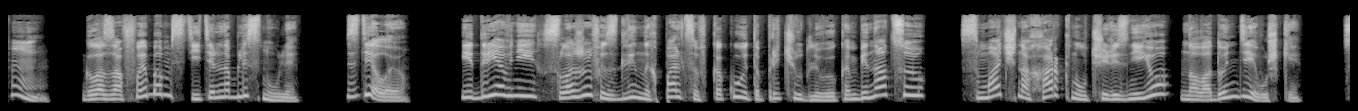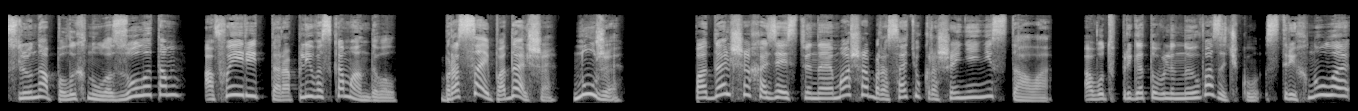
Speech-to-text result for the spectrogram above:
Хм, глаза Феба мстительно блеснули. Сделаю. И древний, сложив из длинных пальцев какую-то причудливую комбинацию, смачно харкнул через нее на ладонь девушки. Слюна полыхнула золотом, а Фейри торопливо скомандовал: "Бросай подальше, ну же!" Подальше хозяйственная Маша бросать украшения не стала, а вот в приготовленную вазочку стряхнула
